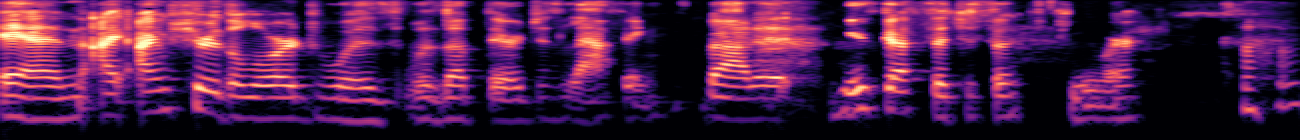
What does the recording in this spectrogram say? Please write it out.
And I, I'm sure the Lord was was up there just laughing about it. He's got such a sense of humor. Uh-huh.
